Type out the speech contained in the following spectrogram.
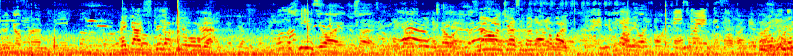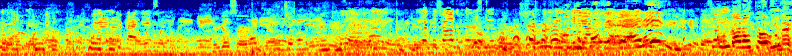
Good go, friend. Hey guys, scoot up here a little bit. Oh, jeez. Eli and Josiah. Hey. And Noah. Noah and Jesse, move out of the way. Face wipes. Here you go, sir. We have photographers. We have Ready? So you No, don't throw it from there.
